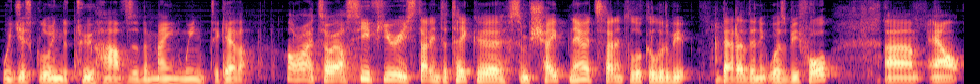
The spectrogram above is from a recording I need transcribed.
We're just gluing the two halves of the main wing together. All right, so our Sea Fury is starting to take uh, some shape now. It's starting to look a little bit better than it was before. Um, our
